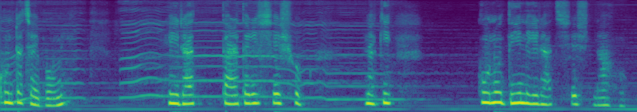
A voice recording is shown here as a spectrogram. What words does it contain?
কোনটা চাইব আমি? এই রাত তাড়াতাড়ি শেষ হোক, নাকি কোনো দিন এই রাত শেষ না হোক?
